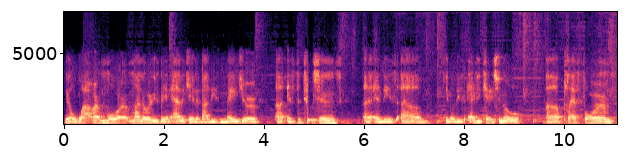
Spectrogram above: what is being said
You know, why aren't more minorities being advocated by these major uh, institutions uh, and these um, you know these educational uh, platforms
